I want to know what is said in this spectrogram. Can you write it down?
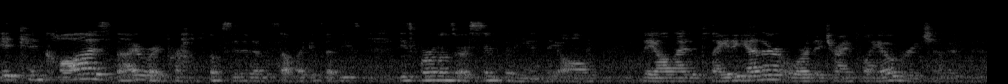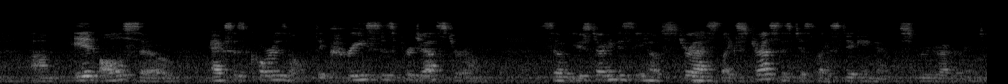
It can cause thyroid problems in and of itself. Like I said, these these hormones are a symphony, and they all they all either play together or they try and play over each other. Um, it also excess cortisol decreases progesterone. So you're starting to see how stress, like stress is just like sticking a screwdriver into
